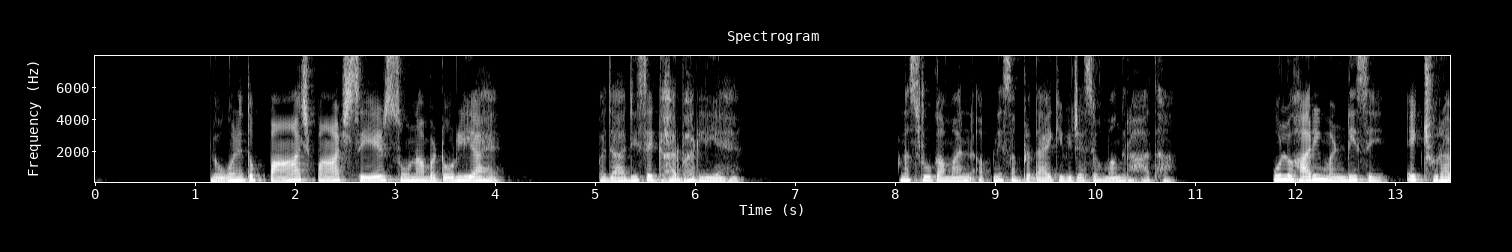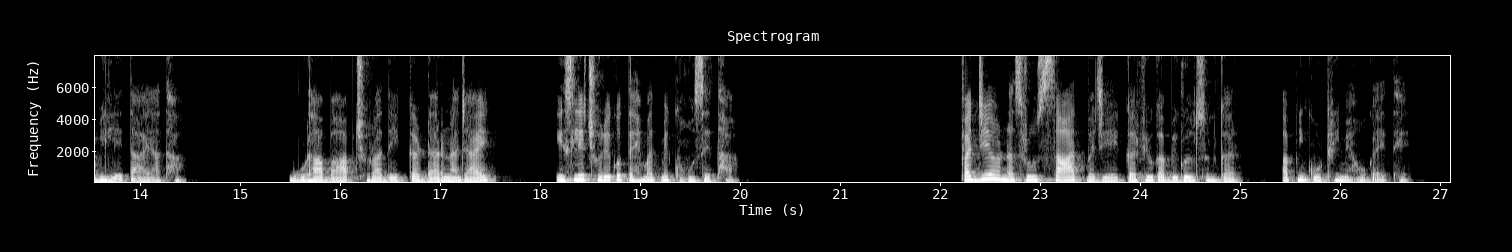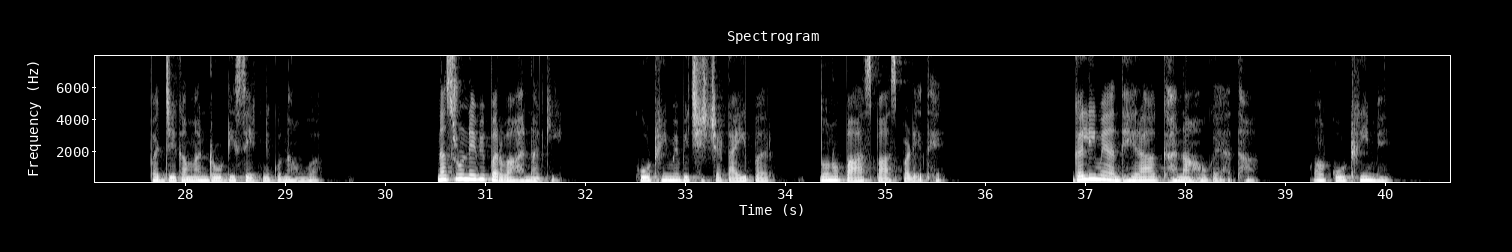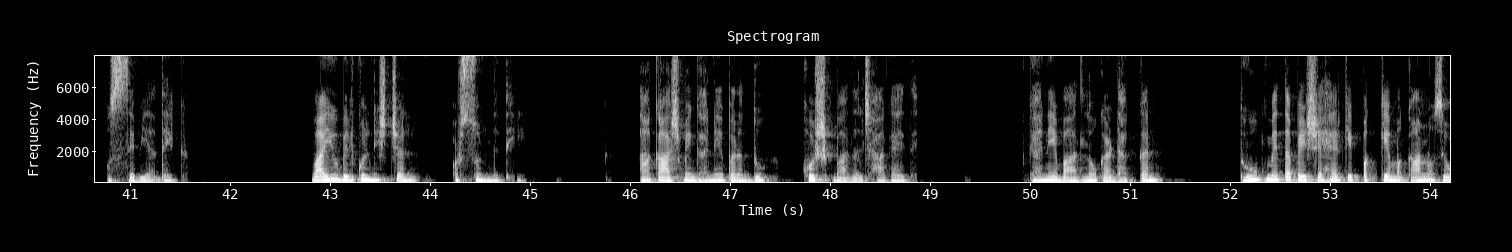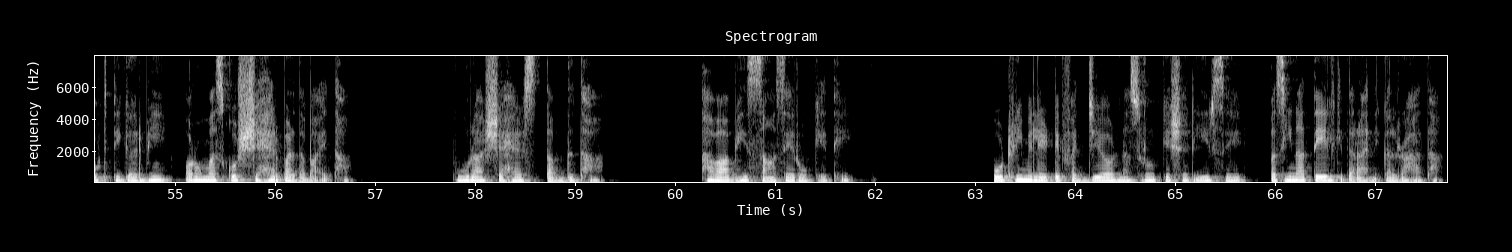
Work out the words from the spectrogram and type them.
लोगों ने तो पाँच पाँच शेर सोना बटोर लिया है, बजाजी से घर भर लिए हैं। नसरू का मन अपने संप्रदाय की विजय से उमंग रहा था। वो लोहारी मंडी से एक छुरा भी लेता आया था। बूढ़ा बाप छुरा देखकर डर न जाए, इसलिए छुरे को तहमत में घोंसे था। फज्जे और नसरू सात बजे कर्फ्यू का बिगुल सुनकर अपनी कोठरी में हो गए थे। फज्जे का मन रोटी सेकने को न हुआ। नसरू ने भी परवाह न की। कोठरी में बिछी चटाई पर दोनों पास पास पड़े थे। गली में अंधेरा घना हो गया था और कोठरी में उससे भी अधिक। वायु बिल्कुल निश्चल और सुन्न थी। आकाश में घने परंतु खुश्क बादल छा गए थे। घने बादलों का ढक्कन धूप में तपे शहर के पक्के मकानों से उठती गर्मी और उमस को शहर पर दबाए था। पूरा शहर स्तब्ध था। हवा भी साँसें रोके थी। कोठरी में लेटे फज्जे और नसरों के शरीर से पसीना तेल की तरह निकल रहा था।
